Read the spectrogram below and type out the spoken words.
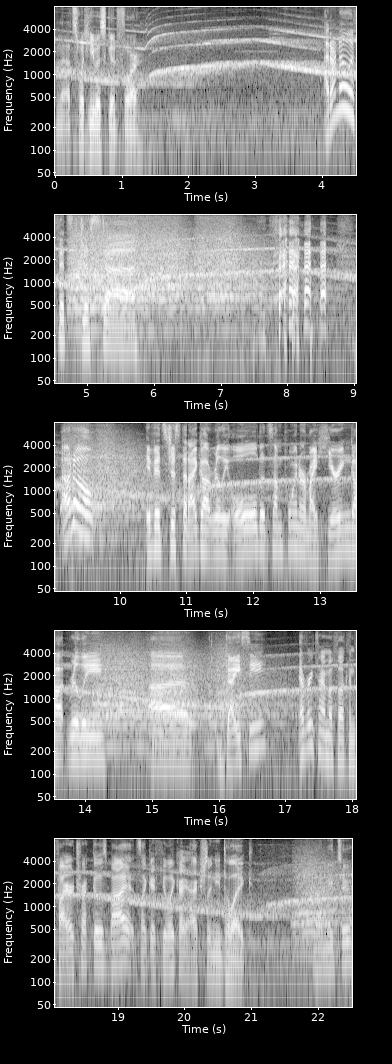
And that's what he was good for. I don't know if it's just. Uh, I don't know if it's just that I got really old at some point or my hearing got really uh, dicey. Every time a fucking fire truck goes by, it's like I feel like I actually need to like No, me too.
